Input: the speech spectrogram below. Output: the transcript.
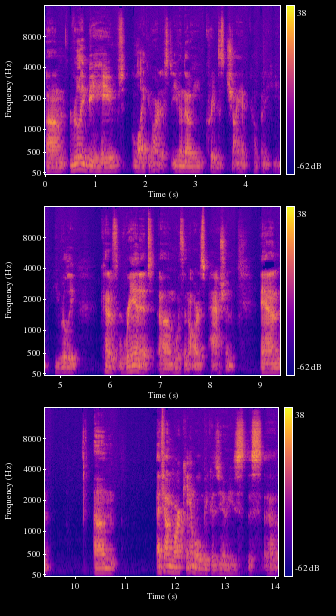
um, really behaved like an artist, even though he created this giant company. He, he really kind of ran it um, with an artist passion. And um, I found Mark Campbell because you know he's this uh,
